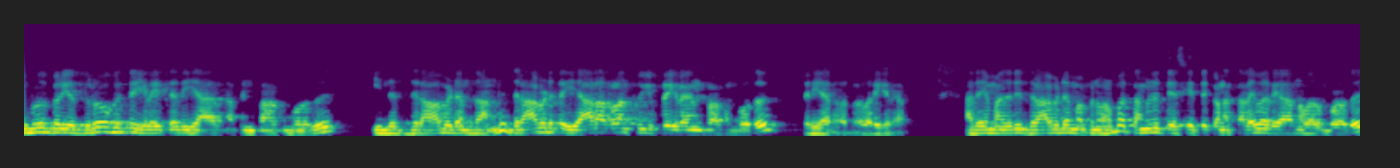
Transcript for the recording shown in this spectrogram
இவ்வளவு பெரிய துரோகத்தை இழைத்தது யார் அப்படின்னு பார்க்கும்பொழுது இந்த திராவிடம் தான். இந்த திராவிடத்தை யாரெல்லாம் தூக்கி பிடிக்கிறாங்கன்னு பார்க்கும்போது பெரியார் அவர்கள் வருகிறார். அதே மாதிரி திராவிடம் அப்படின்னு வரும்போது தமிழ் தேசியத்துக்கான தலைவர் யாருன்னு வரும்பொழுது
